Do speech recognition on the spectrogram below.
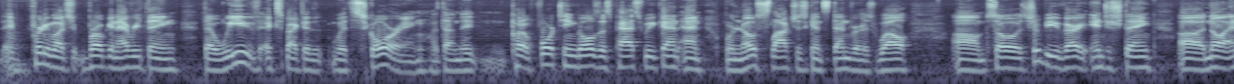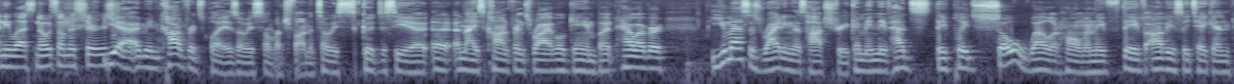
they've pretty much broken everything that we've expected with scoring with them. They put up 14 goals this past weekend, and were no slouches against Denver as well. Um, so it should be very interesting. Uh, Noah, any last notes on this series? Yeah, I mean, conference play is always so much fun. It's always good to see a, a, a nice conference rival game. But however, UMass is riding this hot streak. I mean, they've had they've played so well at home, and they've they've obviously taken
